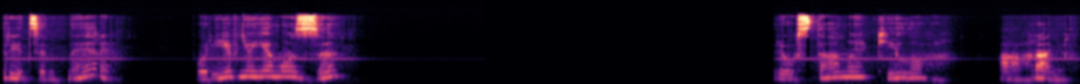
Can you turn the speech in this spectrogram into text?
3 центнери порівнюємо з 300 кілограмів. А, грамів.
